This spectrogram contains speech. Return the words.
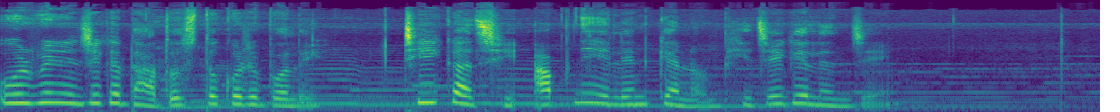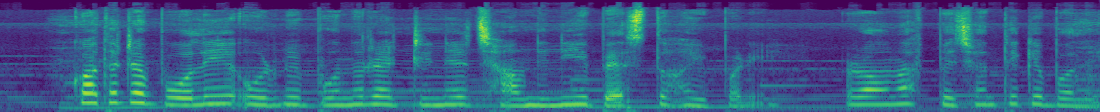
উর্বি নিজেকে ধাতস্থ করে বলে, ঠিক আছে, আপনি এলেন কেন? ভিজে গেলেন যে। কথাটা বলে উর্বি পুনরায় টিনের ছাউনি নিয়ে ব্যস্ত হয়ে পড়ে। রওনাফ পেছন থেকে বলে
